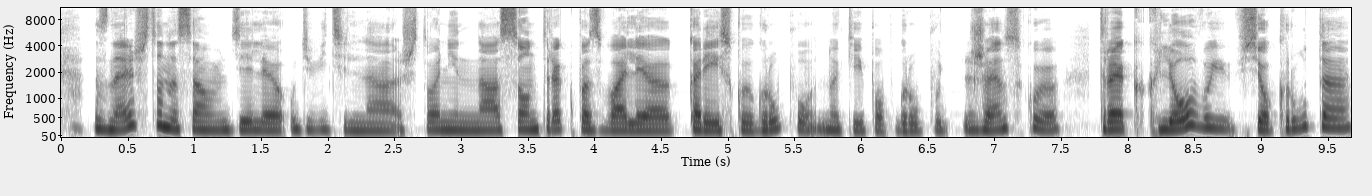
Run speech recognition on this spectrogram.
Знаешь, что на самом деле удивительно, что они на саундтрек позвали корейскую группу, ну, кей-поп-группу женскую. Трек клевый, все круто,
